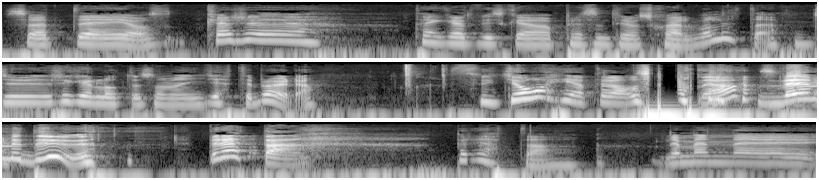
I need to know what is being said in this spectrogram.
Så att eh, jag kanske tänker att vi ska presentera oss själva lite. Du det tycker jag låter som en jättebra idé. Så jag heter alltså... Ja, vem är du? Berätta! Berätta. Nej men, eh,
